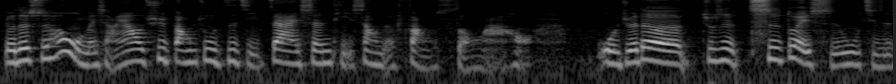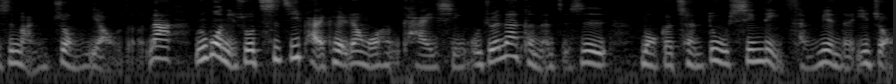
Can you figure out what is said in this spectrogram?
有的时候我们想要去帮助自己在身体上的放松啊，吼，我觉得就是吃对食物其实是蛮重要的。那如果你说吃鸡排可以让我很开心，我觉得那可能只是某个程度心理层面的一种。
